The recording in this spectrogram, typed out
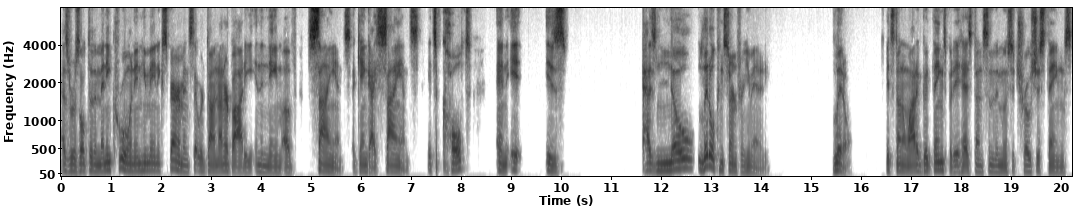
as a result of the many cruel and inhumane experiments that were done on her body in the name of science. Again, guys, science. It's a cult and it is has no little concern for humanity. Little. It's done a lot of good things, but it has done some of the most atrocious things,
